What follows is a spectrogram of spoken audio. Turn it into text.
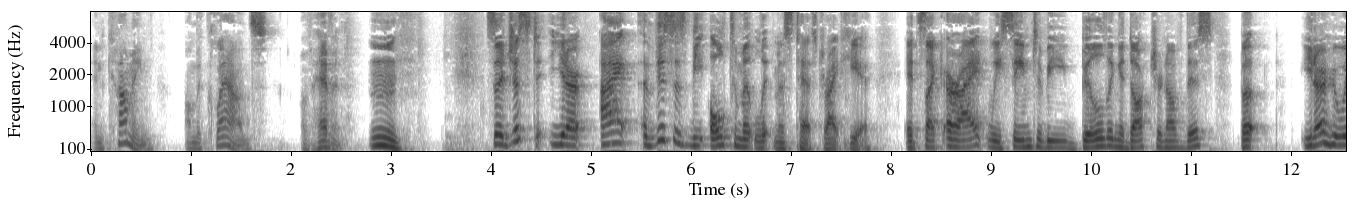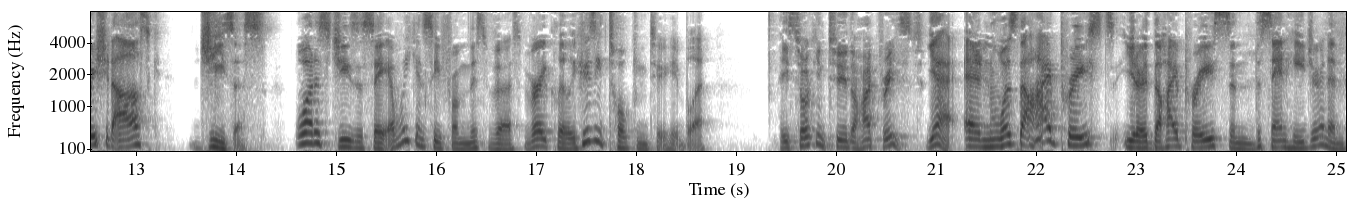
and coming on the clouds of heaven. Mm. So just, you know, I, this is the ultimate litmus test right here. It's like, all right, we seem to be building a doctrine of this, but you know who we should ask? Jesus. What does Jesus say? And we can see from this verse very clearly who's he talking to here, Blair? He's talking to the high priest. Yeah, and was the high priest, you know, the high priests and the Sanhedrin, and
